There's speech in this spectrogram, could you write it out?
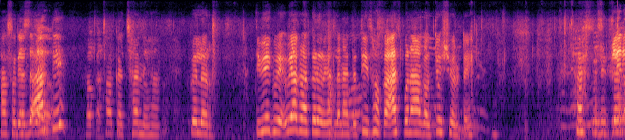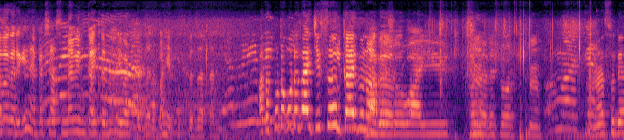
हा सध्या आरती? हा का? छान आहे हा. कलर ती वेगवेग वेगळा कलर घेतला नाही तर तीच हो का? आज पण आगाव तो शर्ट आहे. असू दे, प्लेन. वगैरे घेण्यापेक्षा असं नवीन काहीतरी भारी वाटतं जरा बाहेर कुठं जाताना. आता कुठं कुठं जायची सहल काय जुन. असू द्या.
